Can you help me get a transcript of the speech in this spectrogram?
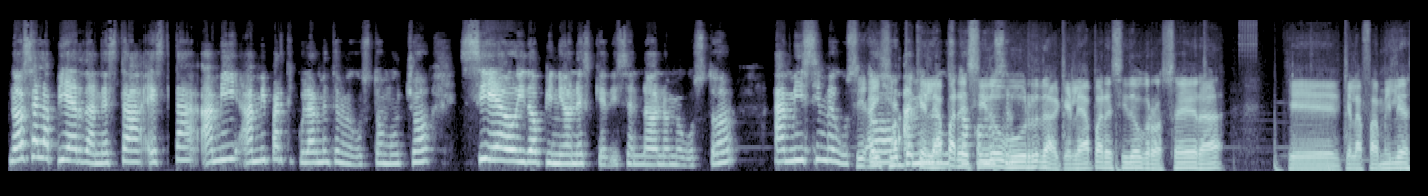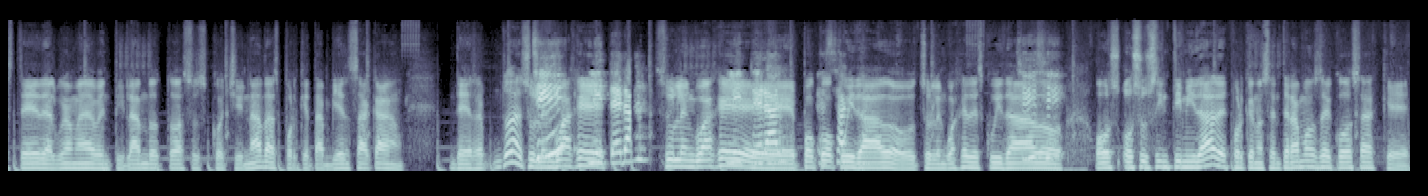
No se la pierdan. Esta, esta, a mí, a mí particularmente me gustó mucho. Sí he oído opiniones que dicen no, no me gustó. A mí sí me gustó. Sí, hay gente que le ha parecido burda, que le ha parecido grosera que, la familia esté de alguna manera ventilando todas sus cochinadas porque también sacan de su lenguaje su lenguaje poco cuidado su lenguaje descuidado o, sus intimidades porque nos enteramos de cosas que,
